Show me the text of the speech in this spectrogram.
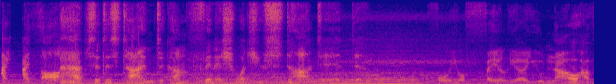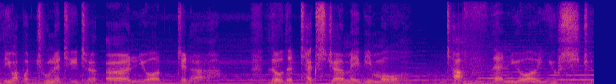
I, I thought. Perhaps it is time to come finish what you started. For your failure, you now have the opportunity to earn your dinner. Though the texture may be more tough than you're used to.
